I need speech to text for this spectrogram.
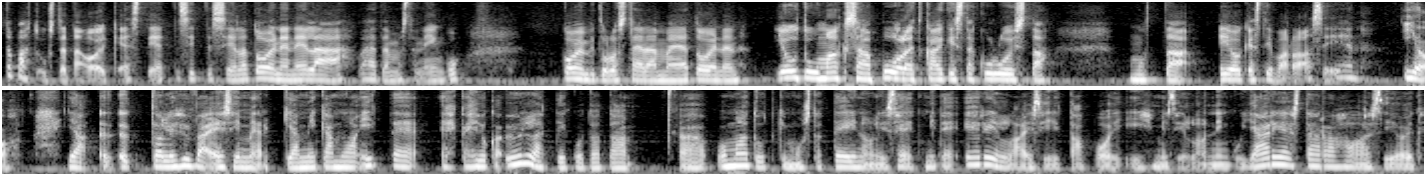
tapahtuuko tätä oikeasti, että sitten siellä toinen elää vähän tämmöistä niin kuin tulosta elämää ja toinen joutuu maksaa puolet kaikista kuluista, mutta ei oikeasti varaa siihen. Joo, ja tuo oli hyvä esimerkki ja mikä mua itse ehkä hiukan yllätti, kun tota, omaa tutkimusta tein, oli se, että miten erilaisia tapoja ihmisillä on niin kuin järjestää raha-asioita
